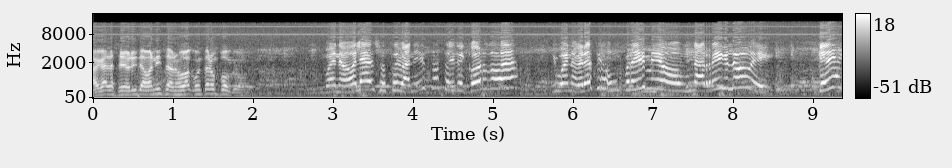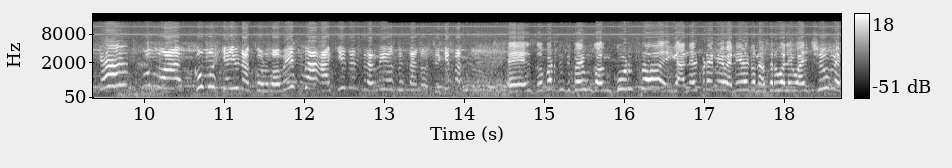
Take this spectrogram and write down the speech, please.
Acá la señorita Vanessa nos va a contar un poco. Bueno, hola, yo soy Vanessa, soy de Córdoba y bueno, gracias a un premio, un arreglo, eh, quedé acá. ¿Cómo, ha- ¿Cómo es que hay una cordobesa aquí en Entre Ríos esta noche? ¿Qué pasó? Eh, yo participé en un concurso y gané el premio de venir a conocer Gualeguaychú, me,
